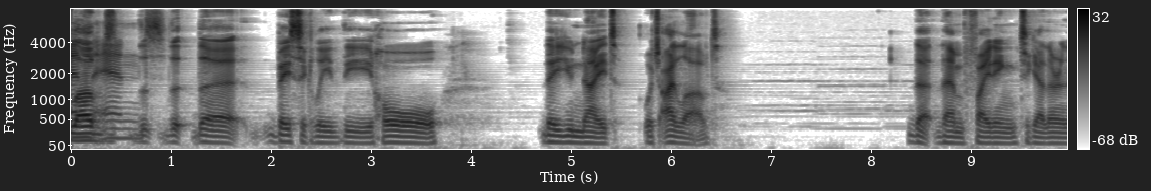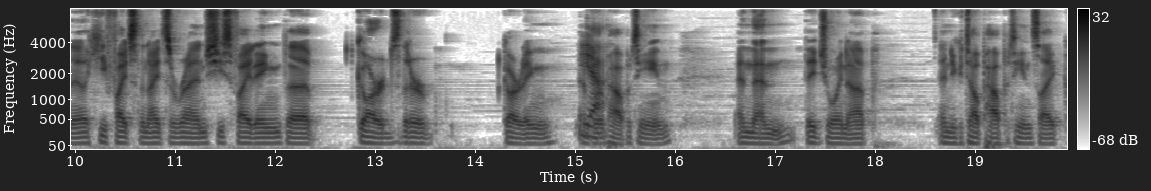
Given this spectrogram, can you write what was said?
You loved and the, the the basically the whole they unite, which I loved. That them fighting together, and like he fights the Knights of Ren, she's fighting the guards that are guarding Emperor Yeah. Palpatine, and then they join up, and you can tell Palpatine's like,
